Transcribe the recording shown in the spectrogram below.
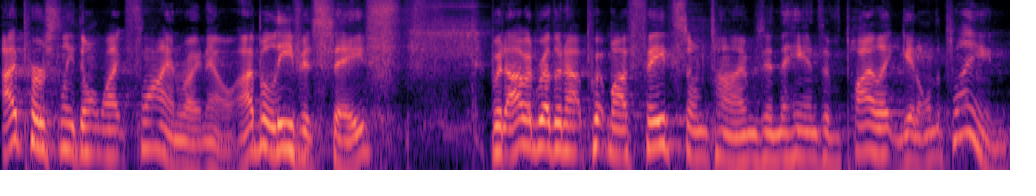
I personally don't like flying right now. I believe it's safe, but I would rather not put my faith sometimes in the hands of a pilot and get on the plane.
